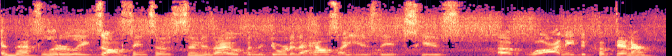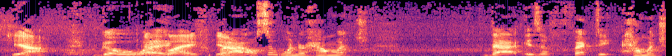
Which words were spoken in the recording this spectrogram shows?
And that's literally exhausting. So as soon as I open the door to the house, I use the excuse of, well, I need to cook dinner Yeah. go away. play, But. I also wonder how much that is affecting how much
